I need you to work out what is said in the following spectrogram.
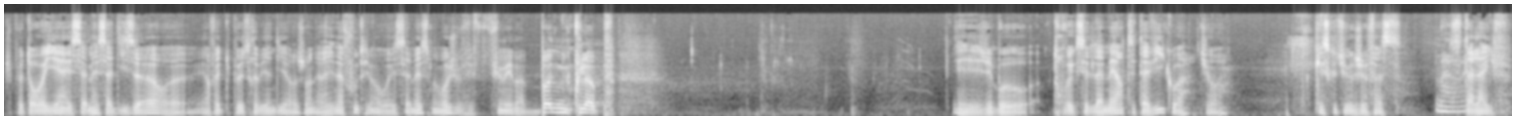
Je peux t'envoyer un SMS à 10 heures, euh, et en fait, tu peux très bien dire, j'en ai rien à foutre, il m'envoie un SMS, mais moi, je vais fumer ma bonne clope. Et j'ai beau trouver que c'est de la merde, c'est ta vie, quoi, tu vois. Qu'est-ce que tu veux que je fasse? Bah C'est ouais. ta life.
